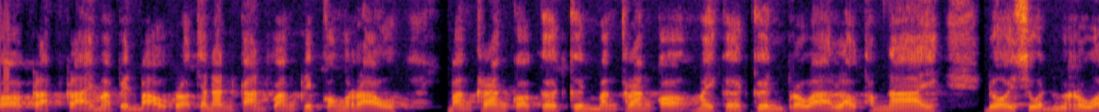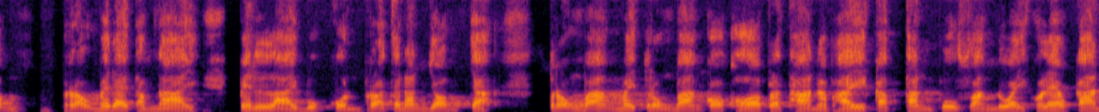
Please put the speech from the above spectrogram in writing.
ก็กลับกลายมาเป็นเบา เพราะฉะนั้นการฟังคลิปของเรา บางครั้งก็เกิดขึ้น บางครั้งก็ไม่เกิดขึ้น เพราะว่าเราทำนาย โดยส่วนรวมเราไม่ได้ทำนายเป็นลายบุคคล เพราะฉะนั้นย่อมจะตรงบ้างไม่ตรงบ้างก็ขอประทานอภัยกับท่านผู้ฟังด้วยก็แล้วกัน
